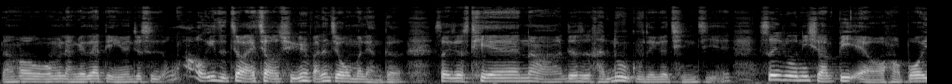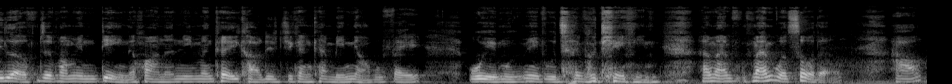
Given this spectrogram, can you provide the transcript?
然后我们两个在电影院就是哇，我一直叫来叫去，因为反正只有我们两个，所以就是天呐，就是很露骨的一个情节。所以如果你喜欢 BL 哈 Boy Love 这方面电影的话呢，你们可以考虑去看看《鸣鸟不飞，无云密布》这部电影，还蛮蛮不错的。好，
